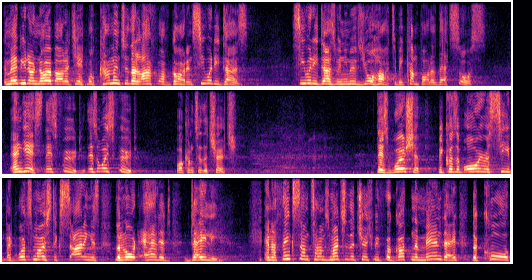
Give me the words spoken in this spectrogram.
And maybe you don't know about it yet. Well, come into the life of God and see what He does. See what He does when He moves your heart to become part of that source. And yes, there's food, there's always food. Welcome to the church. There's worship because of all we receive, but what's most exciting is the Lord added daily. And I think sometimes much of the church, we've forgotten the mandate, the call,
